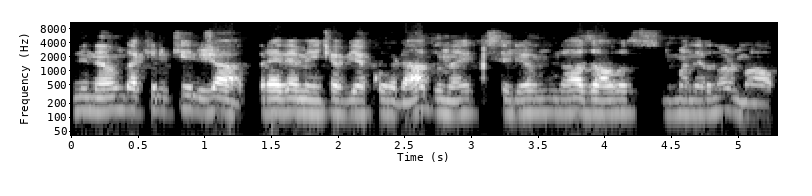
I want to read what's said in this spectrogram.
e não daquilo que ele já previamente havia acordado, né, que seriam das aulas de maneira normal.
